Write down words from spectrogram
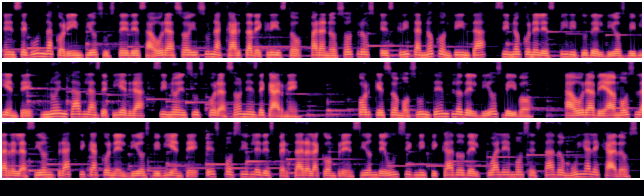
En 2 Corintios ustedes ahora sois una carta de Cristo, para nosotros, escrita no con tinta, sino con el Espíritu del Dios viviente, no en tablas de piedra, sino en sus corazones de carne. Porque somos un templo del Dios vivo. Ahora veamos la relación práctica con el Dios viviente, es posible despertar a la comprensión de un significado del cual hemos estado muy alejados.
